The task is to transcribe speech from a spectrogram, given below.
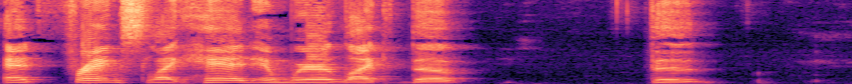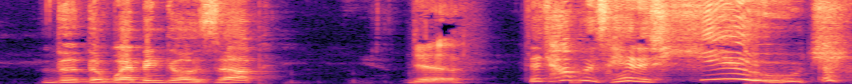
at Frank's like head and where like the the the the webbing goes up, Yeah. the top of his head is huge.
